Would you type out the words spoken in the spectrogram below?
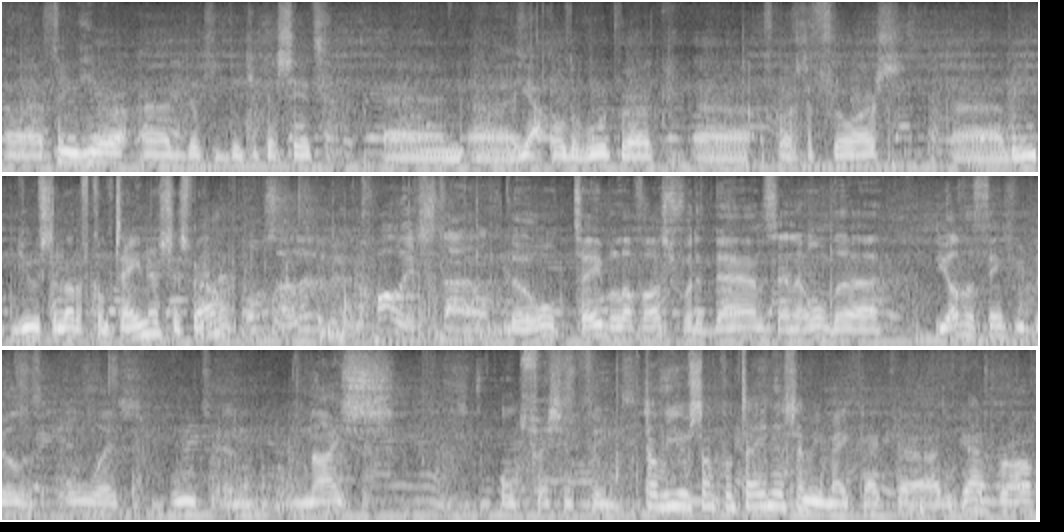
Uh, thing here uh, that, that you can sit and uh, yeah all the woodwork uh, of course the floors. Uh, we used a lot of containers as well. Also a little bit of Polish style. The whole table of us for the dance and all the the other things we build is always wood and nice old-fashioned things. so we use some containers and we make like uh, the garderobe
